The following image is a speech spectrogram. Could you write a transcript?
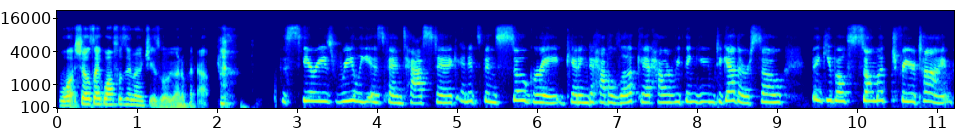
what shows like waffles and mochi is what we want to put out. The series really is fantastic and it's been so great getting to have a look at how everything came together. So thank you both so much for your time.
